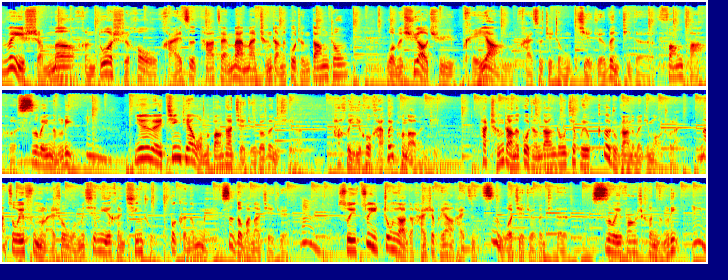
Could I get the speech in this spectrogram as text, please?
为什么很多时候孩子他在慢慢成长的过程当中，我们需要去培养孩子这种解决问题的方法和思维能力。嗯，因为今天我们帮他解决一个问题了，他和以后还会碰到问题，他成长的过程当中就会有各种各样的问题冒出来。那作为父母来说，我们心里也很清楚，不可能每次都帮他解决。嗯，所以最重要的还是培养孩子自我解决问题的思维方式和能力。嗯，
